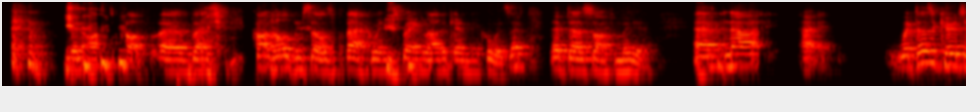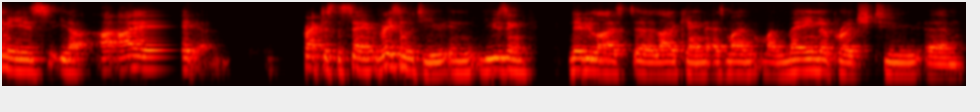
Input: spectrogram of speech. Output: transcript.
when asked to cough, uh, but can't hold themselves back when spraying lidocaine in their cords. That, that does sound familiar. Um, now, what does occur to me is, you know, I, I, practice the same, very similar to you, in using nebulized uh, lidocaine as my, my main approach to, um,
